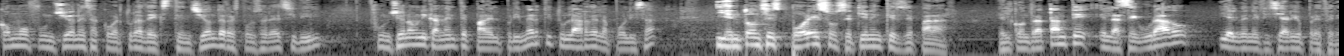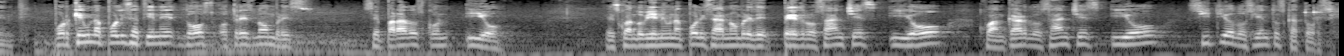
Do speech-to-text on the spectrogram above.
cómo funciona esa cobertura de extensión de responsabilidad civil. Funciona únicamente para el primer titular de la póliza y entonces por eso se tienen que separar el contratante, el asegurado y el beneficiario preferente. ¿Por qué una póliza tiene dos o tres nombres separados con IO? Es cuando viene una póliza a nombre de Pedro Sánchez, IO, Juan Carlos Sánchez, IO, sitio 214.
